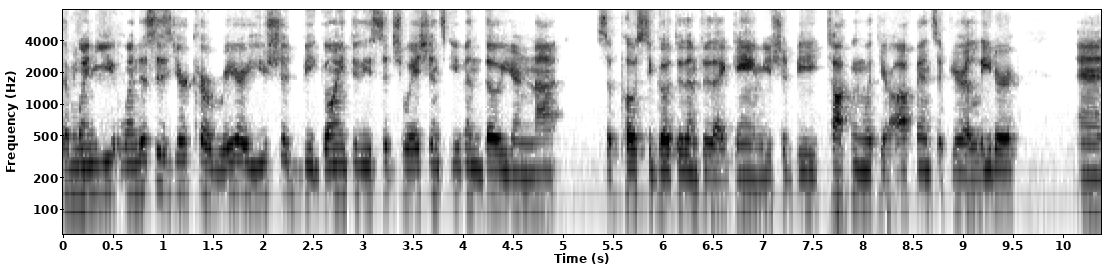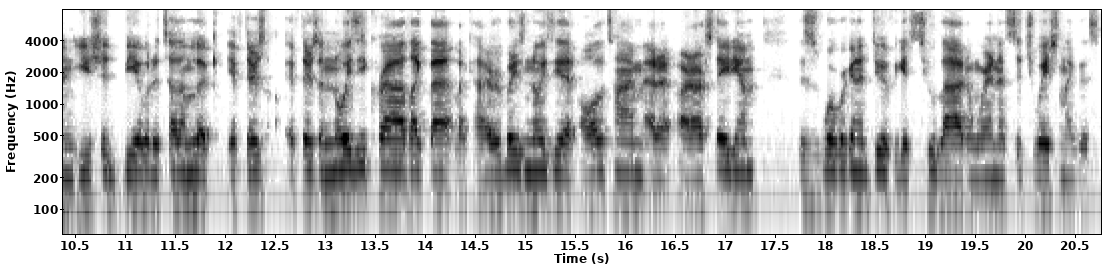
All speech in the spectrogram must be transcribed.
I mean, when you when this is your career, you should be going through these situations even though you're not supposed to go through them through that game. You should be talking with your offense if you're a leader and you should be able to tell them, look, if there's if there's a noisy crowd like that, like how everybody's noisy at all the time at, a, at our stadium, this is what we're gonna do if it gets too loud and we're in a situation like this.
